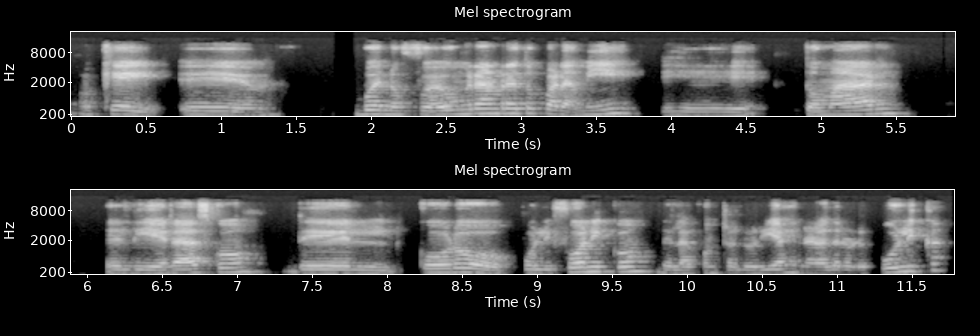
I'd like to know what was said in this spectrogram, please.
Ok, eh, bueno, fue un gran reto para mí eh, tomar el liderazgo del coro polifónico de la Contraloría General de la República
